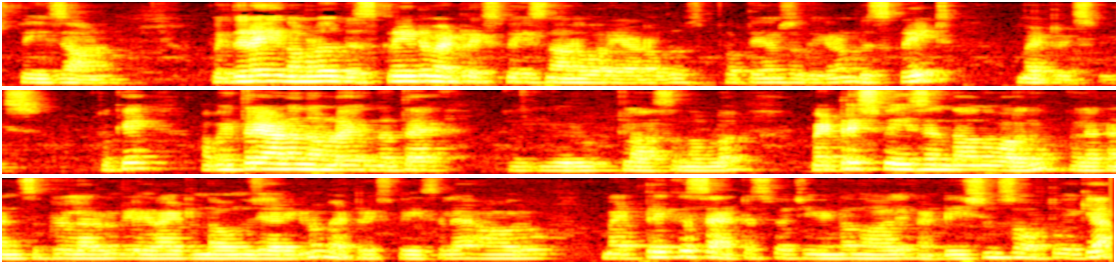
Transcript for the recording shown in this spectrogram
സ്പേസ് ആണ്. ഇതിനെ നമ്മൾ ഡിസ്ക്രീറ്റ് മെട്രിക് സ്പേസ് എന്നാണ് പറയാറുള്ളത് പ്രത്യേകം ശ്രദ്ധിക്കണം. ഡിസ്ക്രീറ്റ് മെട്രിക് സ്പേസ് ഓക്കെ അപ്പൊ ഇത്രയാണ് നമ്മൾ ഇന്നത്തെ ഈ ഒരു ക്ലാസ് നമ്മൾ മെട്രിക് സ്പേസ് എന്താന്ന് പറഞ്ഞു. അല്ല കൺസെപ്റ്റ് എല്ലാവരും ക്ലിയർ ആയിട്ടുണ്ടാവും എന്ന് വിചാരിക്കുന്നു. മെട്രിക് സ്പേസിലെ ആ ഒരു മെട്രിക് സാറ്റിസ്ഫൈ ചെയ്യേണ്ട നാല് കണ്ടീഷൻസ് ഓർത്ത് വയ്ക്കുക.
